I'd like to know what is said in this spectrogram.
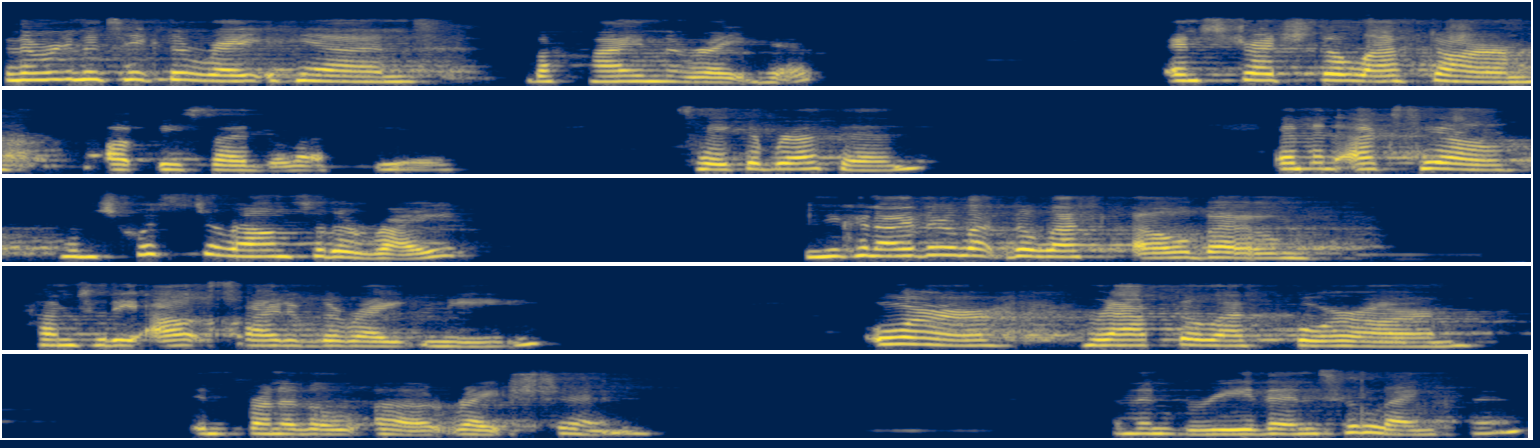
And then we're going to take the right hand behind the right hip and stretch the left arm up beside the left ear. Take a breath in. And then exhale and twist around to the right. And you can either let the left elbow come to the outside of the right knee or wrap the left forearm in front of the uh, right shin. And then breathe in to lengthen.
